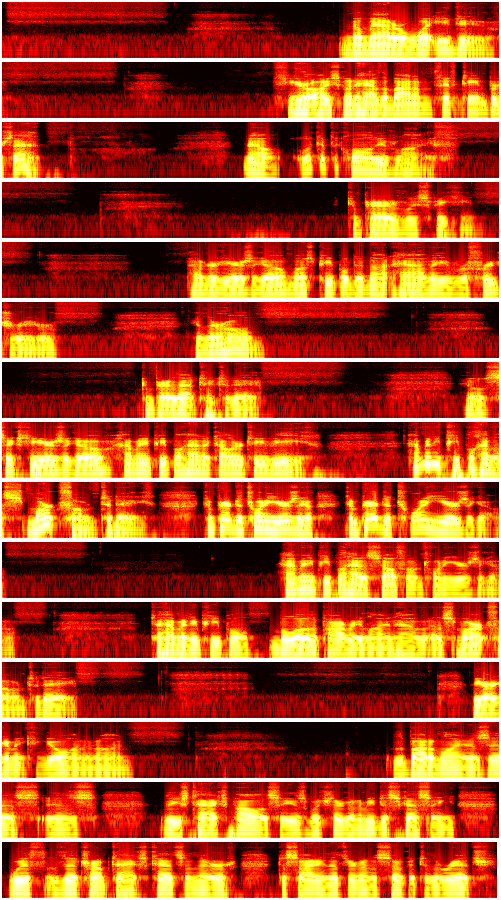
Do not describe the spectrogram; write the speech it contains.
No matter what you do, you're always going to have the bottom 15%. Now, look at the quality of life. Comparatively speaking, 100 years ago, most people did not have a refrigerator in their home. Compare that to today. You know, 60 years ago, how many people had a color TV? How many people have a smartphone today compared to 20 years ago? Compared to 20 years ago, how many people had a cell phone 20 years ago? To how many people below the poverty line have a smartphone today? The argument can go on and on. The bottom line is this is these tax policies, which they're going to be discussing with the Trump tax cuts, and they're deciding that they're going to soak it to the rich.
